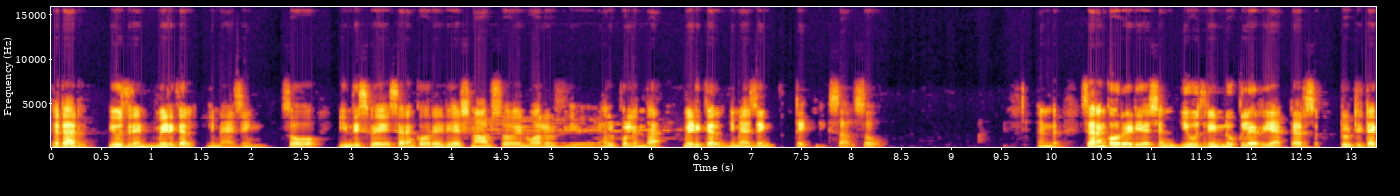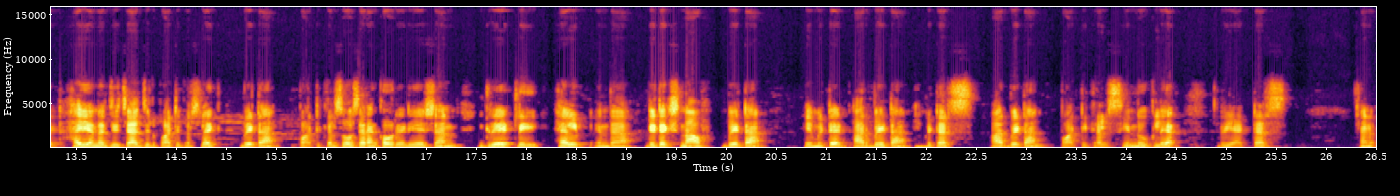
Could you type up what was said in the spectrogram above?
that are used in medical imaging. So, in this way, Cherenkov radiation also involved eh, helpful in the medical imaging techniques also. And Cherenkov radiation used in nuclear reactors to detect high energy charged particles like beta particles. So, Cherenkov radiation greatly help in the detection of beta emitted or beta emitters or beta particles in nuclear reactors. And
